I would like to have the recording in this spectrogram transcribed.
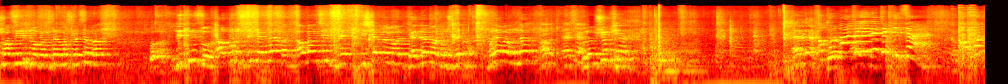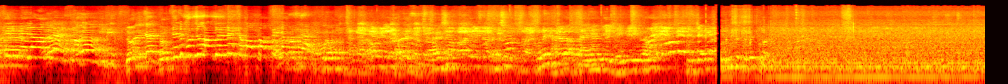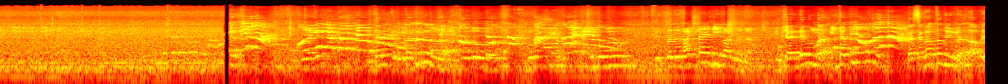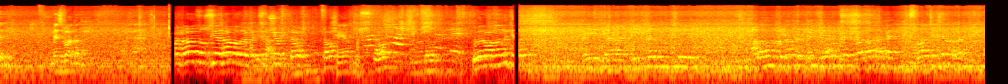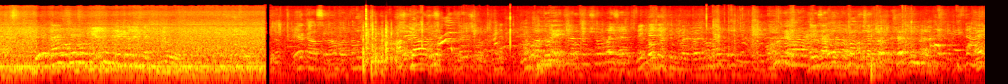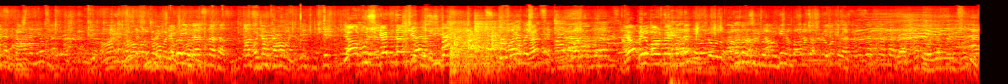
şu maskeyi getirdim hocam. Bir tane maske versene bana. Bittiniz bu. Al bunu size kendiler var. Al ben şey size. İşkembe var. Kendiler var bunu size. Bu ne var bunda? Al Erşen. Bunda bir şey yok ki. Erdem. Kurban kalene çekil sen. Allah senin ee, belanı versin ee, adam ee, gibi. Dur. Dur. Seni fırçalandırdıysam Allah belanı versin. Dur. Şey- Erşen. Bu ne? Sen yengeyi yengeyi görmedin. Kurtları, Kaç tane dil var burada? hikaye ne bunlar? Bir takım olur mu? Ben sakat da diyorum ya abi. Mezbadan. Ne olsun ya ne yapalım? Yapacak bir şey yok. Tamam. Tamam. Şey yapmış. Tamam. Tamam. Bu benim adamlık ya. Hayır ya, insanın şeyi... Adam Ya bu şikayet eden kim? Ya benim ağır dayımın ne?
